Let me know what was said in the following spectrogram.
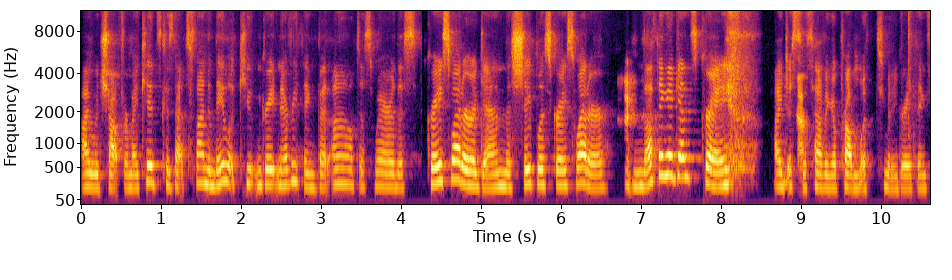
I would shop for my kids because that's fun and they look cute and great and everything. But oh, I'll just wear this gray sweater again, this shapeless gray sweater. Nothing against gray. I just yeah. was having a problem with too many gray things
